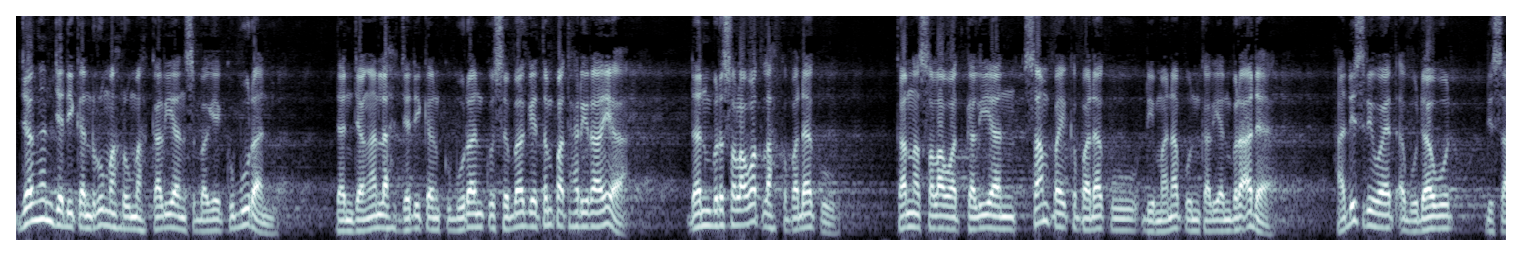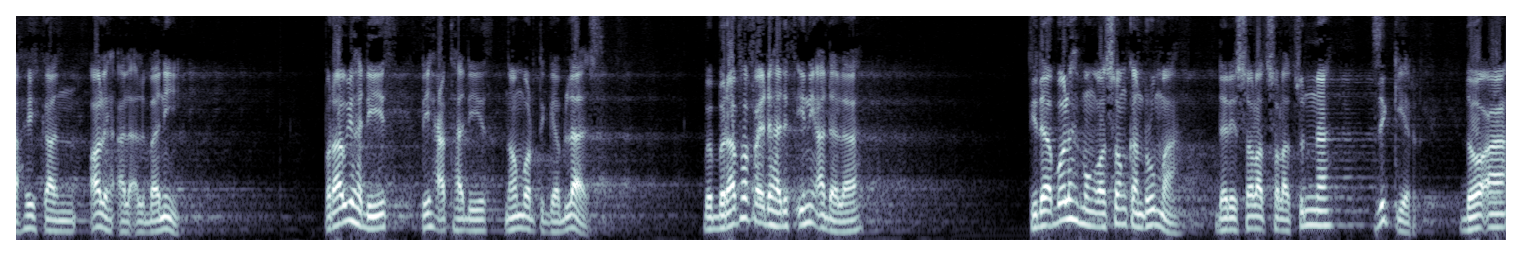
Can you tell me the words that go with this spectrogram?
Jangan jadikan rumah-rumah kalian sebagai kuburan, dan janganlah jadikan kuburanku sebagai tempat hari raya, dan bersalawatlah kepadaku, karena salawat kalian sampai kepadaku di mana pun kalian berada. Hadis riwayat Abu Dawud disahihkan oleh Al-Albani. Perawi hadis lihat hadis nomor 13. Beberapa faedah hadis ini adalah tidak boleh mengosongkan rumah dari solat-solat sunnah, zikir, doa,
